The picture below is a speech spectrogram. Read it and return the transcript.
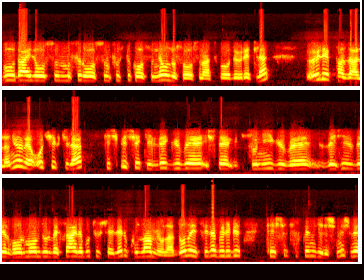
Buğdaylı olsun, mısır olsun, fıstık olsun ne olursa olsun artık orada üretilen öyle pazarlanıyor ve o çiftçiler hiçbir şekilde gübre, işte suni gübre, zehirdir, hormondur vesaire bu tür şeyleri kullanmıyorlar. Dolayısıyla böyle bir teşvik sistemi gelişmiş ve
